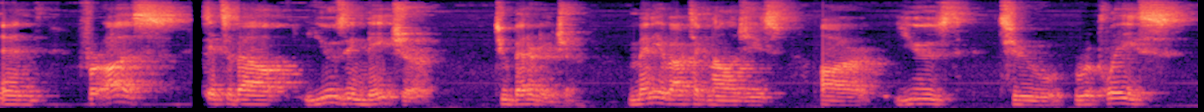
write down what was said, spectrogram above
And for us, it's about using nature to better nature. Many of our technologies are used to replace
